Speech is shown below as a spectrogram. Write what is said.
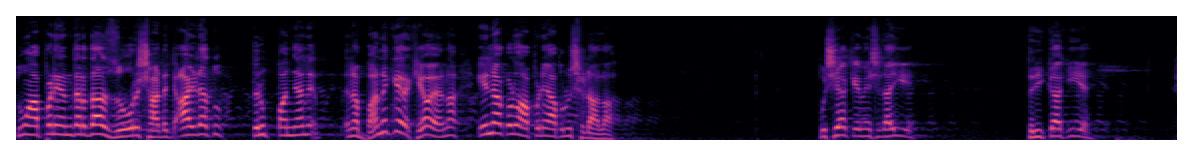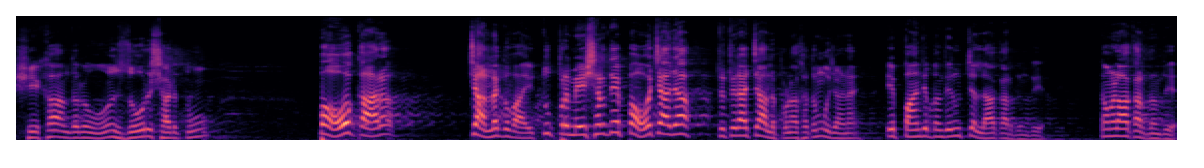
ਤੂੰ ਆਪਣੇ ਅੰਦਰ ਦਾ ਜ਼ੋਰ ਛੱਡ। ਆ ਜਿਹੜਾ ਤੂੰ, ਤੈਨੂੰ ਪੰਜਾਂ ਨੇ ਇਹਨਾਂ ਬੰਨ ਕੇ ਰੱਖਿਆ ਹੋਇਆ ਨਾ, ਇਹਨਾਂ ਕੋਲੋਂ ਆਪਣੇ ਆਪ ਨੂੰ ਛਡਾ ਲਾ। ਪੁੱਛਿਆ ਕਿਵੇਂ ਛਡਾਈਏ? ਤਰੀਕਾ ਕੀ ਹੈ? ਸ਼ੇਖਾ ਅੰਦਰੋਂ ਜ਼ੋਰ ਛੱਡ ਤੂੰ। ਭੌ ਕਰ, ਝੱਲ ਗਵਾਏ। ਤੂੰ ਪਰਮੇਸ਼ਰ ਦੇ ਭੌ ਚ ਆ ਜਾ ਤੇ ਤੇਰਾ ਝੱਲ ਪੁਣਾ ਖਤਮ ਹੋ ਜਾਣਾ। ਇਹ ਪੰਜ ਬੰਦੇ ਨੂੰ ਝੱਲਾ ਕਰ ਦਿੰਦੇ ਆ, ਕਮਲਾ ਕਰ ਦਿੰਦੇ ਆ।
